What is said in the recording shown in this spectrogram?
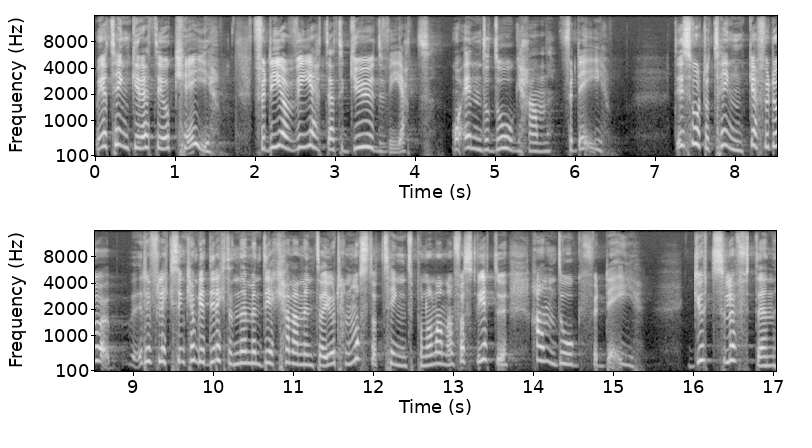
Men jag tänker att det är okej. Okay. För det jag vet är att Gud vet och ändå dog han för dig. Det är svårt att tänka för då reflexen kan bli direkt att nej men det kan han inte ha gjort. Han måste ha tänkt på någon annan. Fast vet du, han dog för dig. Guds löften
